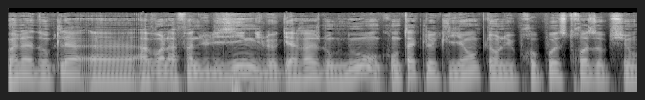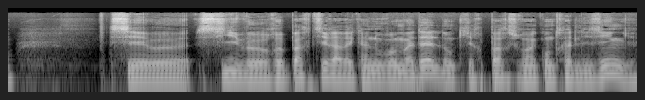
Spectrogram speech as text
Voilà, donc là, euh, avant la fin du leasing, le garage, donc nous, on contacte le client, puis on lui propose trois options. C'est euh, s'il veut repartir avec un nouveau modèle, donc il repart sur un contrat de leasing.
